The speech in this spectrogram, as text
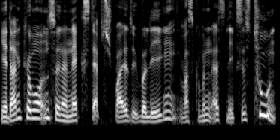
Ja, dann können wir uns in der Next Steps Spalte überlegen, was können wir denn als nächstes tun?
